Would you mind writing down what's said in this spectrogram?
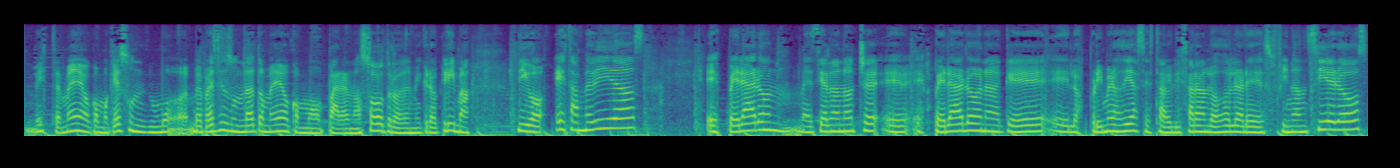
viste, medio como que es un, me parece que es un dato medio como para nosotros del microclima. Digo, estas medidas esperaron, me decían anoche, eh, esperaron a que eh, los primeros días se estabilizaran los dólares financieros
